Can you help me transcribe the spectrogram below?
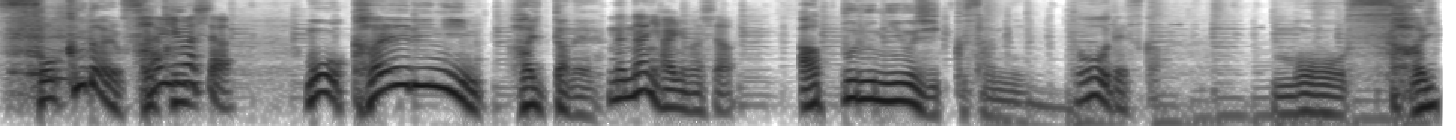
即だよ即。入りました。もう帰りに入ったね。な何入りました？アップルミュージックさんに。どうですか？もう最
